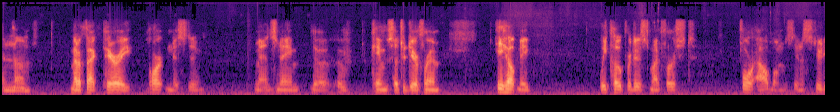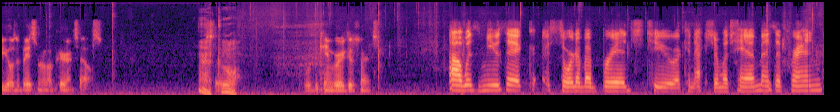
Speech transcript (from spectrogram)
and um, matter of fact, Perry Barton is the man's name, the became such a dear friend. He helped me. We co-produced my first four albums in a studio in the basement of my parents' house. Ah, So- cool. We became very good friends. Uh, was music sort of a bridge to a connection with him as a friend?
